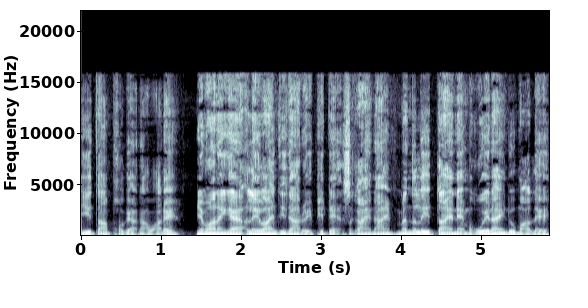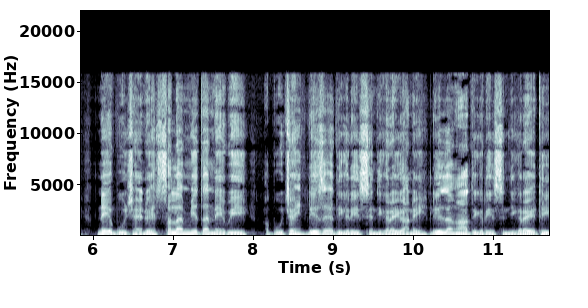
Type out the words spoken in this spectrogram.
ရေးသားဖော်ပြထားပါတယ် မြန်မာနိုင်ငံအလဲပိုင်းဒေသတွေဖြစ်တဲ့စကိုင်းတိုင်းမန္တလေးတိုင်းနဲ့မကွေးတိုင်းတို့မှာလည်းနေ့အပူချိန်တွေဆက်လက်မြင့်တက်နေပြီးအပူချိန်40ဒီဂရီစင်တီဂရိတ်ကနေ45ဒီဂရီစင်တီဂရိတ်အထိ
